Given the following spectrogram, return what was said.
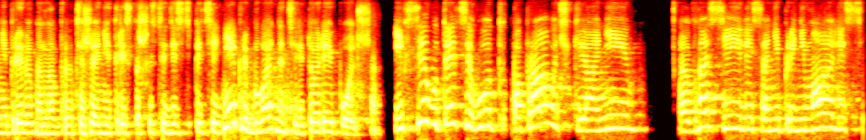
непрерывно на протяжении 365 дней пребывать на территории Польши. И все вот эти вот поправочки, они вносились, они принимались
